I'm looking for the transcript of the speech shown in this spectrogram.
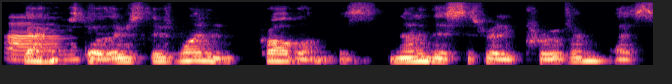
um, yeah, so there's there's one problem is none of this is really proven as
